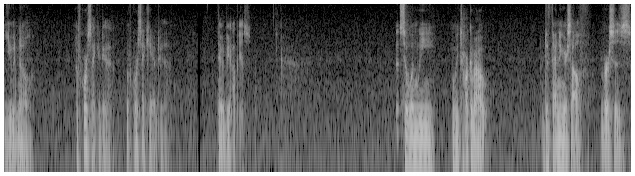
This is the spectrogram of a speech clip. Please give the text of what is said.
You would know, of course I can do that. Of course I can't do that. They would be obvious. So when we when we talk about defending yourself versus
